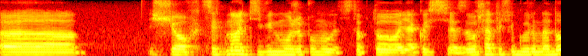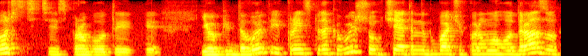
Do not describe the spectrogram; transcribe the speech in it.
е, що в цитноті він може помилитися, тобто якось залишати фігуру на дошці, спробувати його піддавити. І в принципі так і вийшов. Хоча я там не побачив перемогу одразу.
